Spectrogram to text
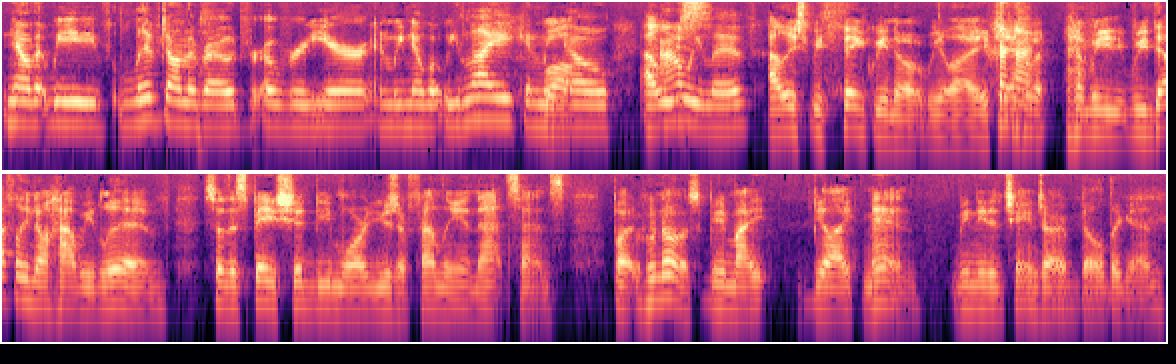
now that we've lived on the road for over a year and we know what we like and we Well, know how least- we live At least we think we know what we like, and, and we we definitely know how we live. So the space should be more user friendly in that sense. But who knows? We might be like, man, we need to change our build again.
